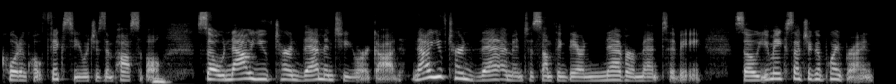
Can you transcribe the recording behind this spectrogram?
quote unquote fix you which is impossible mm-hmm. so now you've turned them into your god now you've turned them into something they are never meant to be so you make such a good point bryan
